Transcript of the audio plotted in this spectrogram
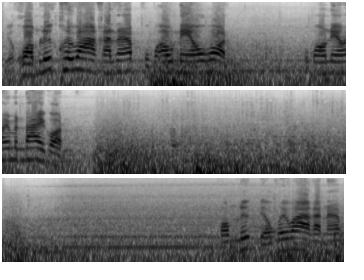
เดี๋ยวความลึกค่อยว่ากันนะครับ ผมเอาแนวก่อน ผมเอาแนวให้มันได้ก่อน ความลึกเดี๋ยวค่อยว่ากันนะครับ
